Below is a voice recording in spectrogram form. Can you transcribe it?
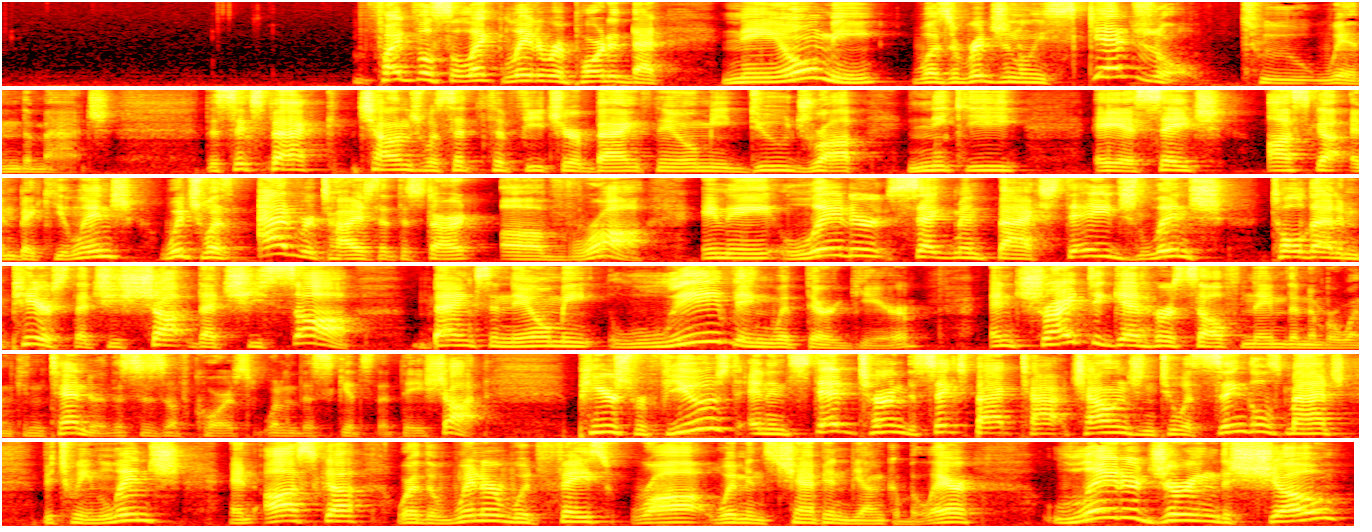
Fightful Select later reported that Naomi was originally scheduled to win the match. The six pack challenge was set to feature Banks, Naomi, Doudrop, Nikki, ASH, Asuka and Becky Lynch, which was advertised at the start of Raw. In a later segment backstage, Lynch told Adam Pearce that she shot that she saw Banks and Naomi leaving with their gear and tried to get herself named the number one contender. This is, of course, one of the skits that they shot. Pearce refused and instead turned the six pack ta- challenge into a singles match between Lynch and Asuka, where the winner would face Raw Women's Champion Bianca Belair. Later during the show,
